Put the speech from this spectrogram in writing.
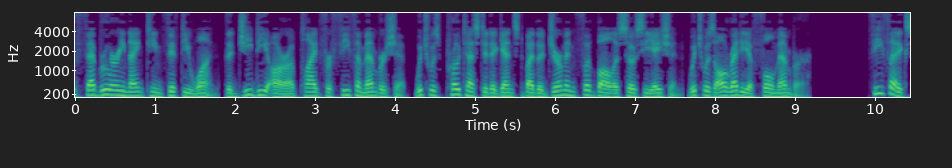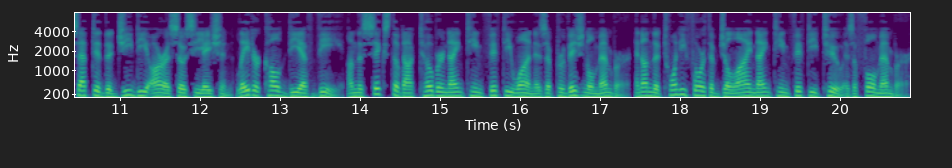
February 1951, the GDR applied for FIFA membership, which was protested against by the German Football Association, which was already a full member. FIFA accepted the GDR Association later called DFV on 6 October 1951 as a provisional member, and on 24 July 1952 as a full member.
